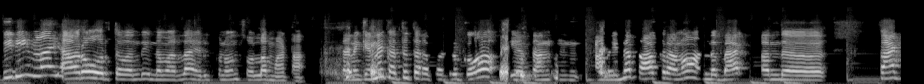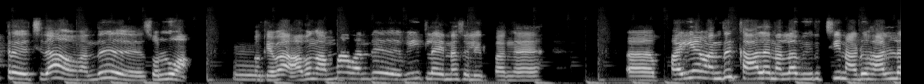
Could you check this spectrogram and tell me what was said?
திடீர்னுலாம் யாரோ ஒருத்த வந்து இந்த மாதிரிலாம் இருக்கணும்னு சொல்ல மாட்டான். தனக்கு என்ன கத்து தரப்பட்டிருக்கோ அவன் என்ன பாக்குறானோ அந்த பேக் அந்த ஃபேக்டரை வச்சுதான் அவன் வந்து சொல்லுவான். ஓகேவா அவங்க அம்மா வந்து வீட்ல என்ன சொல்லிருப்பாங்க ஆஹ் பையன் வந்து காலை நல்லா விரிச்சு நடு ஹால்ல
